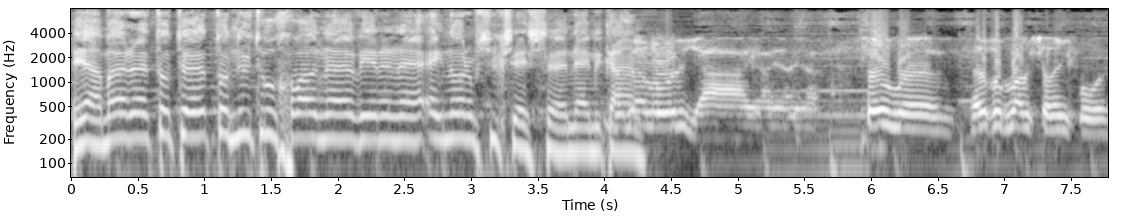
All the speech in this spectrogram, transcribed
Ja, maar eh, tot, eh, tot nu toe gewoon eh, weer een eh, enorm succes, eh, neem ik Wel aan. hoor, ja, ja, ja, ja. Veel, eh, heel veel belangstelling voor.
